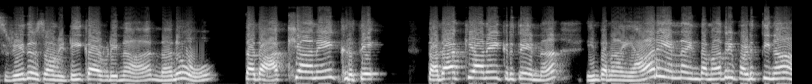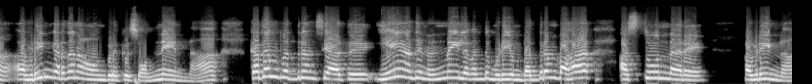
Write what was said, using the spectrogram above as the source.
ஸ்ரீதர் சுவாமி டீகா எப்படின்னா நனு தது ஆக்கியானே கிருத்தே. ததாக்கியானே கிருத்தேன்னா இப்ப நான் யாரு என்ன இந்த மாதிரி படுத்தினா அப்படிங்கறத நான் உங்களுக்கு சொன்னேன்னா கதம் பத்ரம் சியாத்து ஏன் அது நன்மையில வந்து முடியும்? பத்ரம் பகா அஸ்தூன்னாரே. அப்படின்னா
